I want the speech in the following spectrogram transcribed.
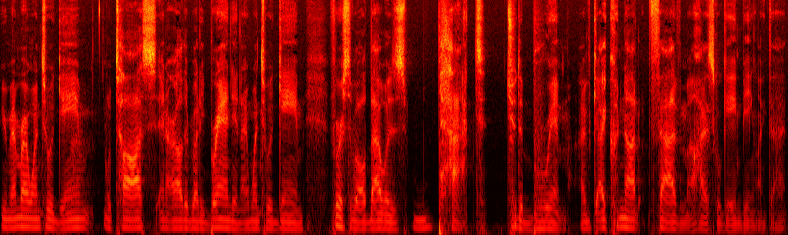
You remember I went to a game with Toss and our other buddy Brandon. I went to a game. First of all, that was packed to the brim. I've, I could not fathom a high school game being like that.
